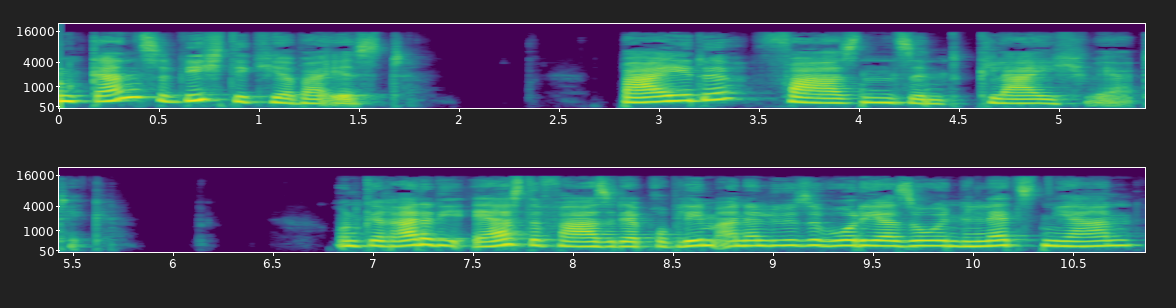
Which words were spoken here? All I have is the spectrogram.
Und ganz wichtig hierbei ist, beide Phasen sind gleichwertig. Und gerade die erste Phase der Problemanalyse wurde ja so in den letzten Jahren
